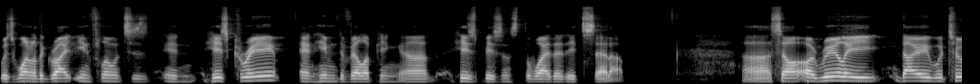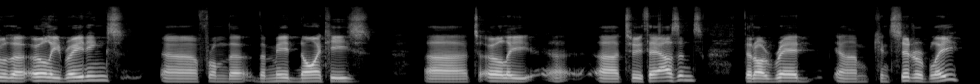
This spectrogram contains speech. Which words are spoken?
was one of the great influences in his career and him developing uh, his business the way that it's set up. Uh, so I really, they were two of the early readings uh, from the, the mid 90s uh, to early 2000s uh, that I read um, considerably.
